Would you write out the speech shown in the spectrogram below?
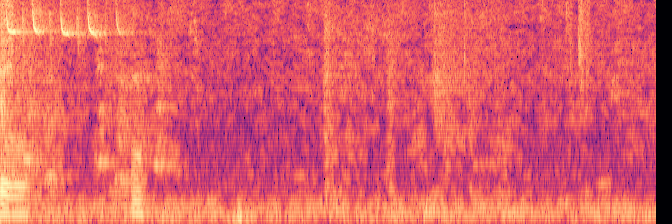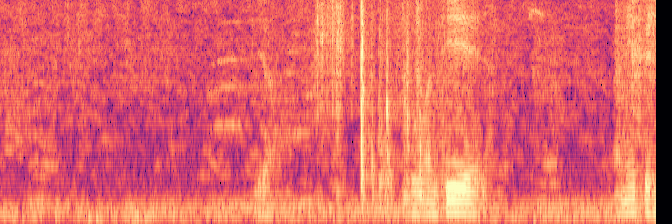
ดูนะเดี๋ยวดูอันที่ อันนี้เป็น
